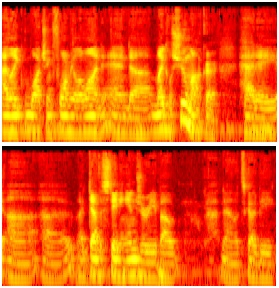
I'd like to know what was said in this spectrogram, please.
I like watching Formula One, and uh, Michael Schumacher had a uh, uh, a devastating injury about God, now it's got to be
